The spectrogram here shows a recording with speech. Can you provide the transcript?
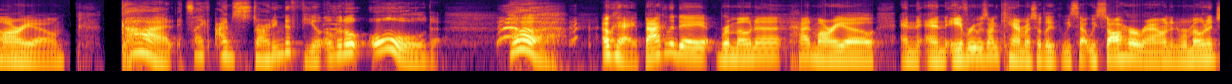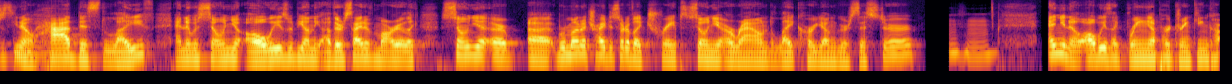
Mario. God, it's like I'm starting to feel a little old. okay, back in the day, Ramona had Mario, and and Avery was on camera, so like we saw we saw her around, and Ramona just you know had this life, and it was Sonja always would be on the other side of Mario. Like Sonja or uh, Ramona tried to sort of like traipse Sonja around like her younger sister. Mm-hmm. And you know, always like bringing up her drinking co-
